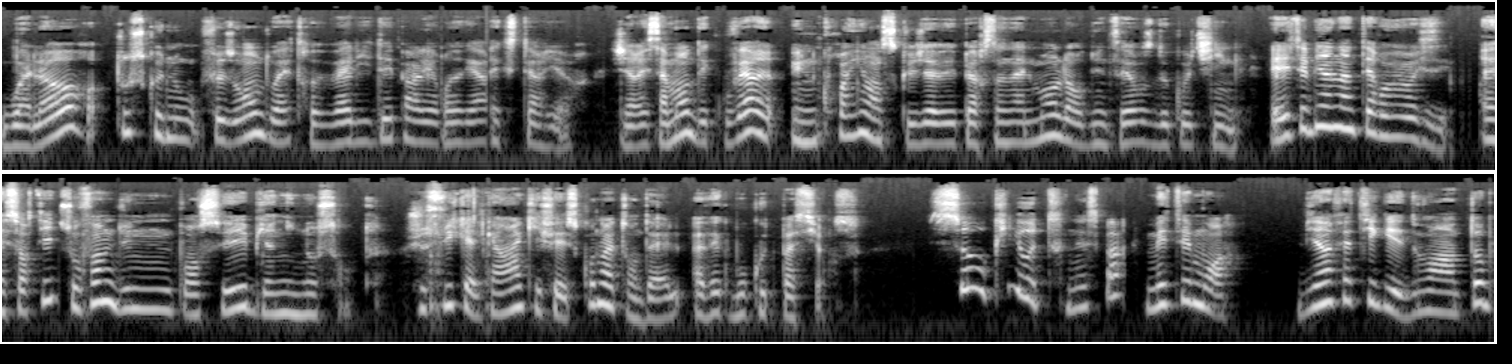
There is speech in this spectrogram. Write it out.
Ou alors, tout ce que nous faisons doit être validé par les regards extérieurs. J'ai récemment découvert une croyance que j'avais personnellement lors d'une séance de coaching. Elle était bien intériorisée. Elle est sortie sous forme d'une pensée bien innocente. Je suis quelqu'un qui fait ce qu'on attend d'elle avec beaucoup de patience. So cute, n'est-ce pas? Mettez-moi, bien fatigué devant un top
